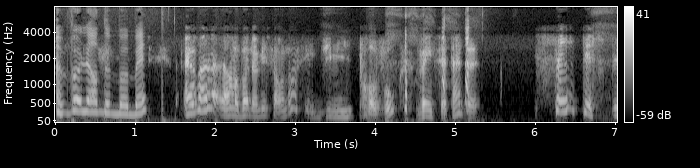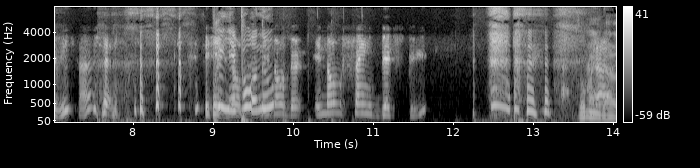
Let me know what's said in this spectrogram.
Un voleur de bobet. Un voleur- on va nommer son nom, c'est Jimmy Provo, 27 ans, de Saint-Esprit. Hein? Et Priez non- pour nous. Et non, de- et non Saint-Esprit. Comment il, a,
